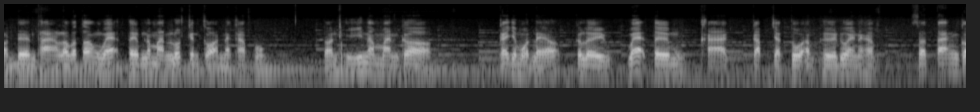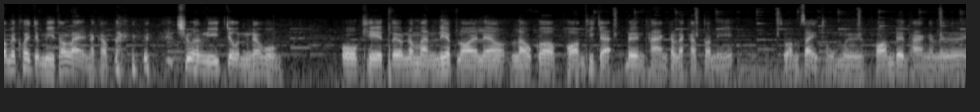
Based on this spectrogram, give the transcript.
ก่อนเดินทางเราก็ต้องแวะเติมน้ำมันรถกันก่อนนะครับผม ตอนนี้น้ำมันก็ใกล้จะหมดแล้ว ก็เลยแวะเติมขากลับจากตัวอำเภอด้วยนะครับ สตังก็ไม่ค่อยจะมีเท่าไหร่นะครับ ช่วงนี้จนครับผม โอเคเติมน้ำมันเรียบร้อยแล้ว เราก็พร้อมที่จะเดินทางกันแล้วครับ ตอนนี้ สวมใส่ถุงมือพร้อมเดินทางกันเลย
